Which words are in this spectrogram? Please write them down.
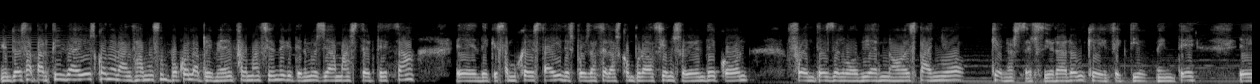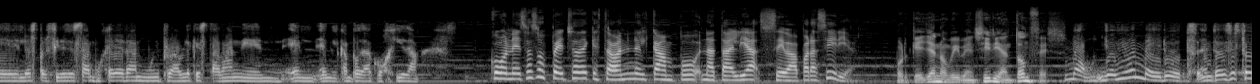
Entonces, a partir de ahí es cuando lanzamos un poco la primera información de que tenemos ya más certeza eh, de que esa mujer está ahí, después de hacer las comprobaciones, obviamente, con fuentes del gobierno español que nos cercioraron que efectivamente eh, los perfiles de esa mujer eran muy probable que estaban en, en el campo de acogida. Con esa sospecha de que estaban en el campo, Natalia se va para Siria porque ella no vive en Siria entonces. No, yo vivo en Beirut. Entonces esto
